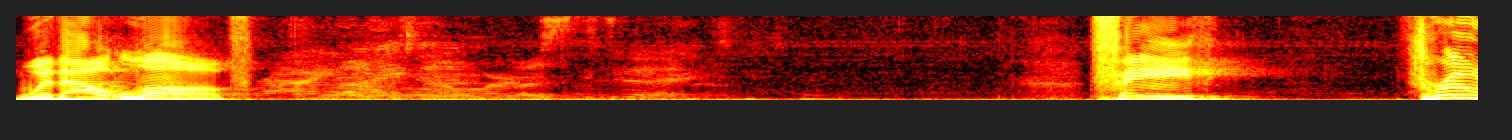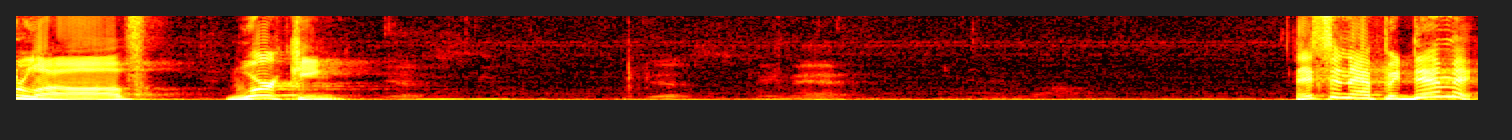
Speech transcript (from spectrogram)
without love. Faith through love working. It's an epidemic.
